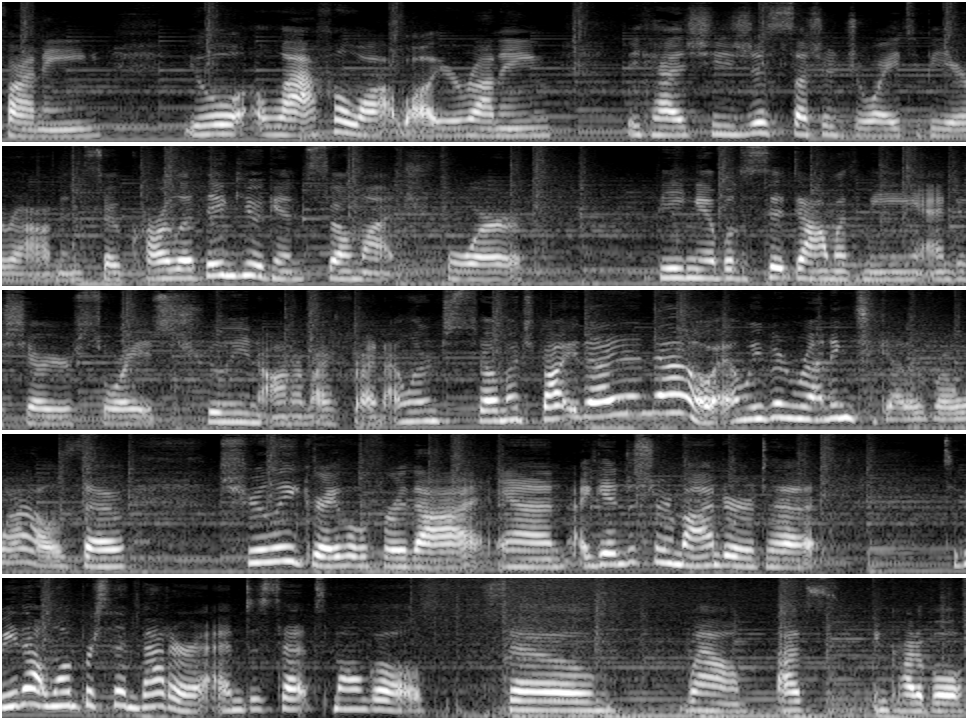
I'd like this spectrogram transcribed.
funny. You'll laugh a lot while you're running because she's just such a joy to be around. And so, Karla, thank you again so much for being able to sit down with me and to share your story. It's truly an honor, my friend. I learned so much about you that I didn't know, and we've been running together for a while. So, truly grateful for that. And again, just a reminder to to be that 1% better and to set small goals. So, wow, that's incredible.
